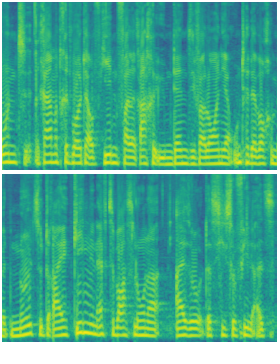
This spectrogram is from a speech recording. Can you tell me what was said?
Und Real Madrid wollte auf jeden Fall Rache üben, denn sie verloren ja unter der Woche mit 0 zu 3 gegen den FC Barcelona. Also, das hieß so viel, als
